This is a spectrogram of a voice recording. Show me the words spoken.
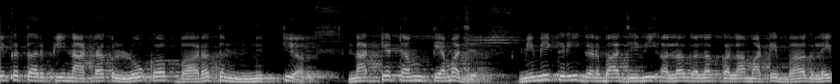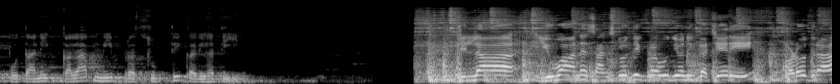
એકતરફી નાટક, લોક ભારત નૃત્ય નાટ્યટમ તેમજ મિમિક્રી ગરબા જેવી અલગ અલગ કલા માટે ભાગ લઈ પોતાની કલાપની પ્રસ્તુતિ કરી હતી. જિલ્લા યુવા અને સાંસ્કૃતિક પ્રવૃત્તિઓની કચેરી વડોદરા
